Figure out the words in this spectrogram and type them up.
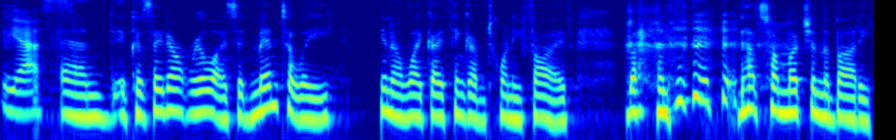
Yes. And because they don't realize it mentally, you know, like I think I'm 25, but not so much in the body.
